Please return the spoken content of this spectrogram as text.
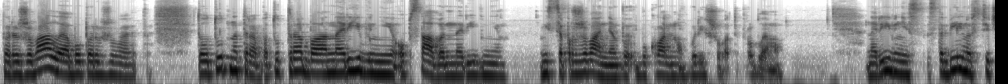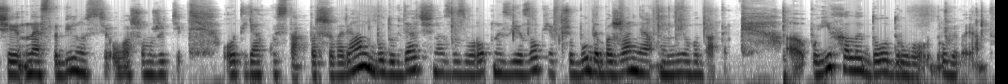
переживали або переживаєте. То тут не треба. Тут треба на рівні обставин, на рівні місця проживання буквально вирішувати проблему. На рівні стабільності чи нестабільності у вашому житті. От якось так. Перший варіант. Буду вдячна за зворотний зв'язок, якщо буде бажання мені його дати. Поїхали до другого, другий варіант.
